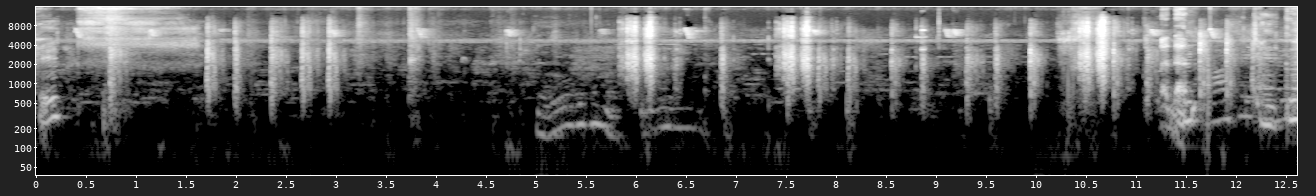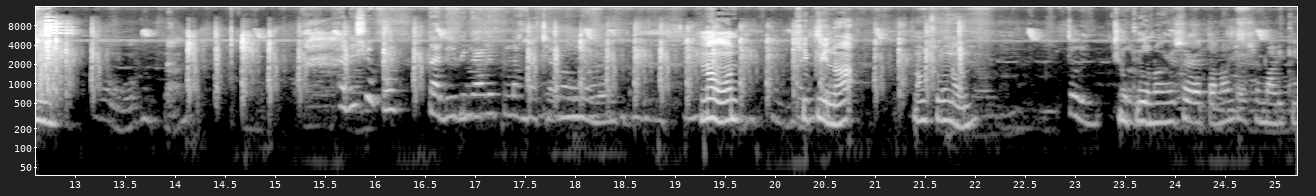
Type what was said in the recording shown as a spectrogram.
Eits. Badan cangkem. Tadi sih Pul. tadi tinggal pelan baca ya man. Naon? Si Pina langsung naon? Tuh, nangis saya tanah tuh sama itu.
